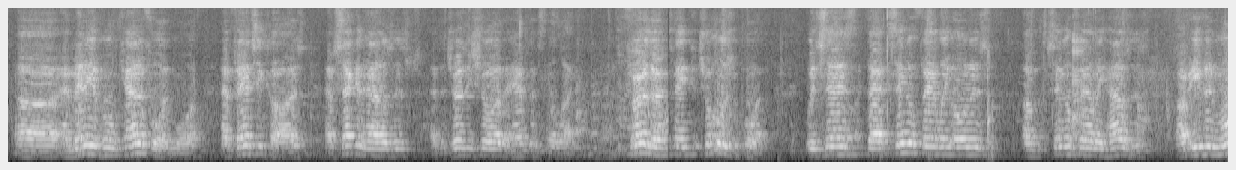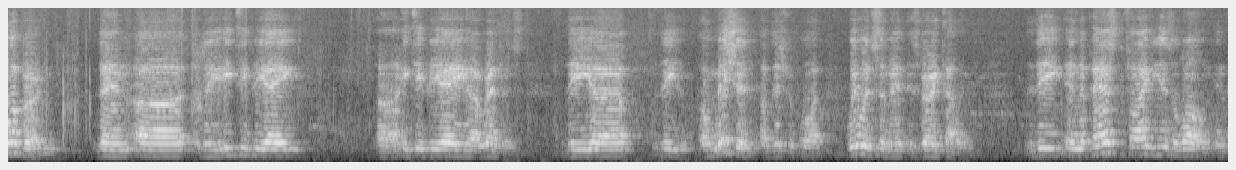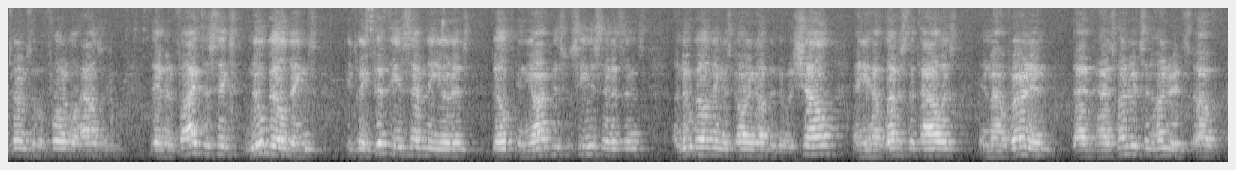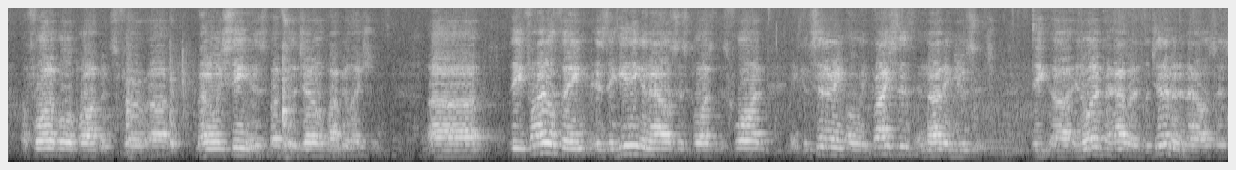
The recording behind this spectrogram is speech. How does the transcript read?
Uh, and many of whom can afford more, have fancy cars, have second houses at the Jersey Shore, the Hamptons, and the like. Further, State Comptroller's Report, which says that single-family owners of single-family houses are even more burdened than uh, the ETPA, uh, ETPA uh, renters. The, uh, the omission of this report, we would submit, is very telling. The, in the past five years alone, in terms of affordable housing, there have been five to six new buildings between 50 and 70 units built in Yonkers for senior citizens. A new building is going up in New Rochelle, and you have Levister Towers in Mount Vernon that has hundreds and hundreds of affordable apartments for uh, not only seniors, but for the general population. Uh, The final thing is the heating analysis cost is flawed in considering only prices and not in usage. The, uh, in order to have a legitimate analysis,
